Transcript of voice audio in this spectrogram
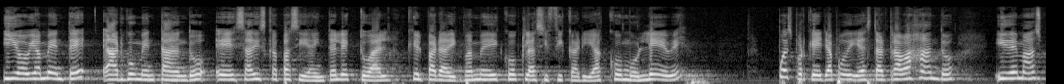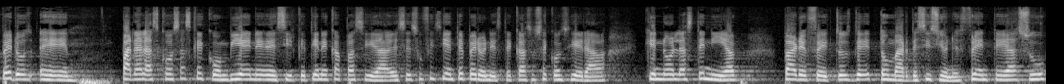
y obviamente argumentando esa discapacidad intelectual que el paradigma médico clasificaría como leve, pues porque ella podía estar trabajando y demás, pero eh, para las cosas que conviene decir que tiene capacidades es suficiente, pero en este caso se consideraba que no las tenía para efectos de tomar decisiones frente a sus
